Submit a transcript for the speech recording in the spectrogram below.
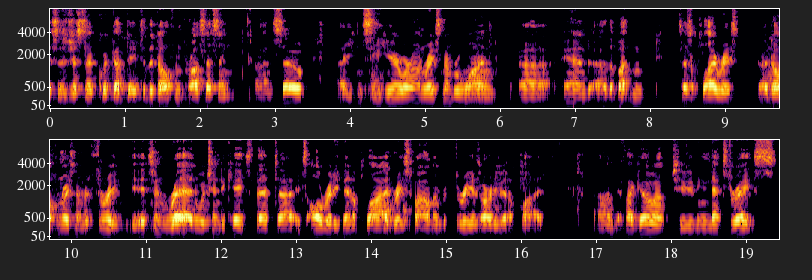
This is just a quick update to the Dolphin processing. Uh, so uh, you can see here we're on race number one, uh, and uh, the button says apply race uh, Dolphin race number three. It's in red, which indicates that uh, it's already been applied. Race file number three has already been applied. Um, if I go up to the next race,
